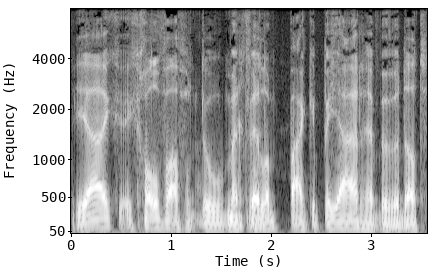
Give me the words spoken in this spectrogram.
Ja, ik, ik golf af en toe met Willem. Een paar keer per jaar hebben we dat.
